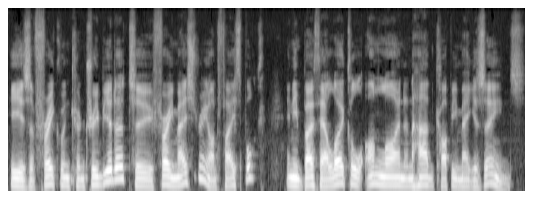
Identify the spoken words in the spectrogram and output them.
He is a frequent contributor to Freemasonry on Facebook and in both our local online and hard copy magazines.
